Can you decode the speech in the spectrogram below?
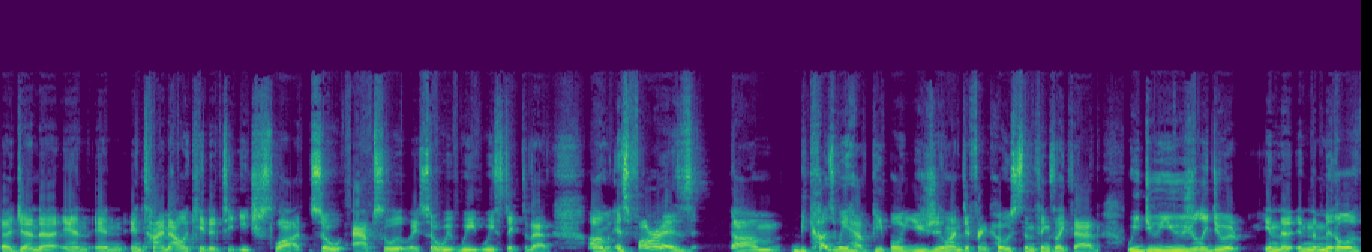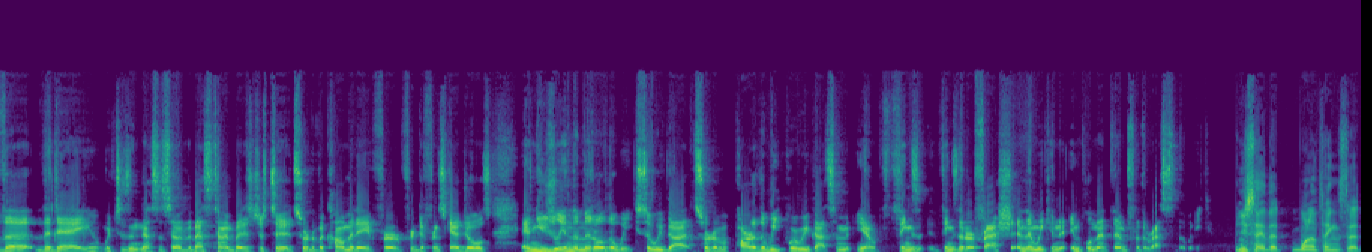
agenda and, and and time allocated to each slot. So absolutely, so we we, we stick to that. Um, as far as um, because we have people usually on different coasts and things like that, we do usually do it in the in the middle of the the day, which isn't necessarily the best time, but it's just to sort of accommodate for for different schedules, and usually in the middle of the week. So we've got sort of a part of the week where we've got some you know things things that are fresh, and then we can implement them for the rest of the week. You say that one of the things that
